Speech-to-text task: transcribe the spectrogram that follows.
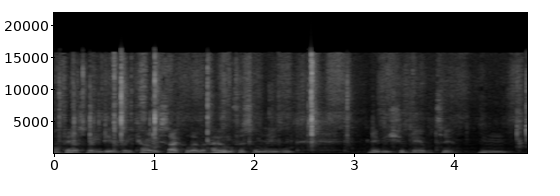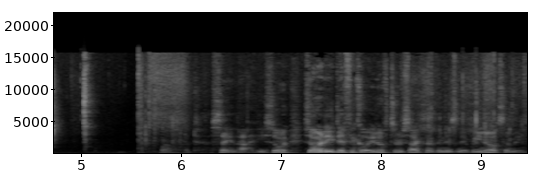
I think that's what you do, but you can't recycle them at home for some reason. Maybe you should be able to. Hmm. Well, I'd say that it's already, it's already difficult enough to recycle everything, isn't it? But you know what I mean.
